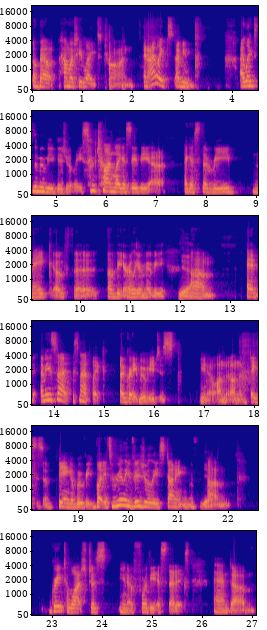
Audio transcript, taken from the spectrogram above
about how much he liked Tron. And I liked, I mean, I liked the movie visually. So Tron Legacy, the uh, I guess the remake of the of the earlier movie. yeah. Um and I mean it's not it's not like a great movie just you know on the on the basis of being a movie, but it's really visually stunning. Yeah. Um great to watch just, you know, for the aesthetics. And um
